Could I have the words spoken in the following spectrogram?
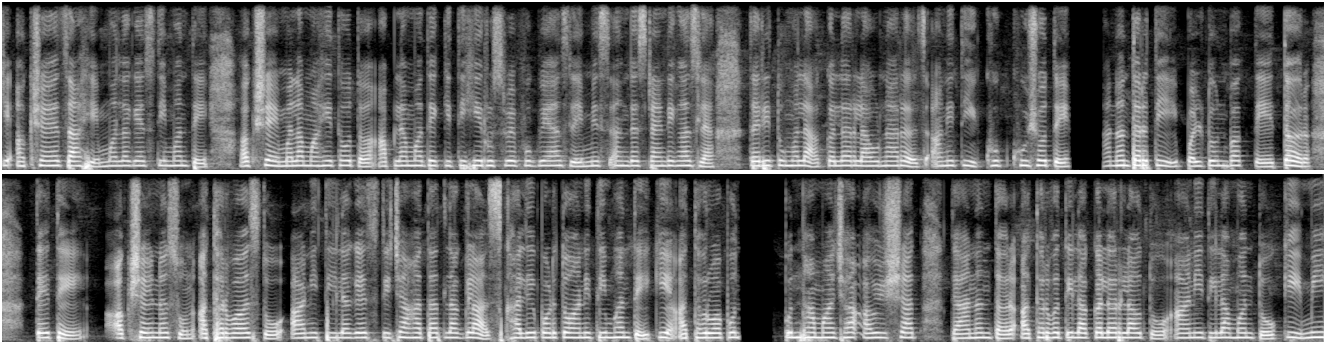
की अक्षयच आहे. मग लगेच ती म्हणते अक्षय मला माहीत होतं आपल्यामध्ये कितीही रुसवे फुगवे असले मिसअंडरस्टँडिंग असल्या तरी तू मला कलर लावणारच आणि ती खूप खुश होते. त्यानंतर ती पलटून बघते तर तेथे अक्षय नसून अथर्व असतो आणि ती लगेच तिच्या हातातला ग्लास खाली पडतो आणि ती म्हणते की अथर्व पुन पुन्हा माझ्या आयुष्यात. त्यानंतर अथर्व तिला कलर लावतो आणि तिला म्हणतो की मी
